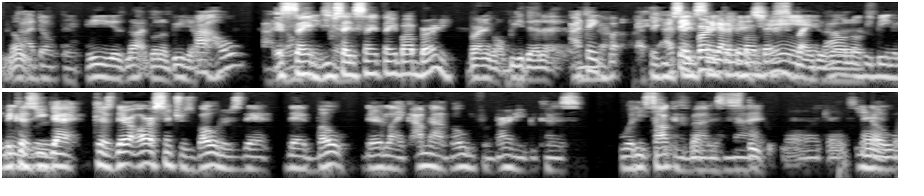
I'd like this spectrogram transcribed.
No, I don't think. he is not going to beat him. I hope. I It's same. You so. say the same thing about Bernie Bernie going to beat that ass. I think. No, Bu- I think you I think Bernie got a thing better chance. I don't know if ass. he beating him because you got because there are centrist voters that that vote. They're like, I'm not voting for Bernie because what he's talking about is not, stupid, man. I can't you know,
